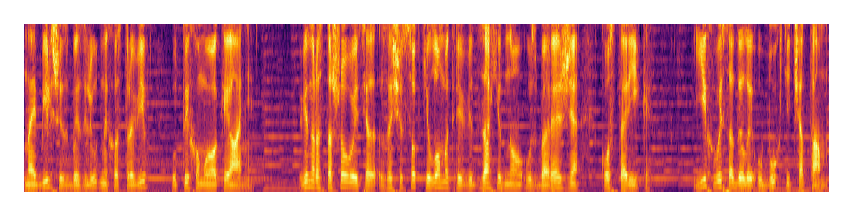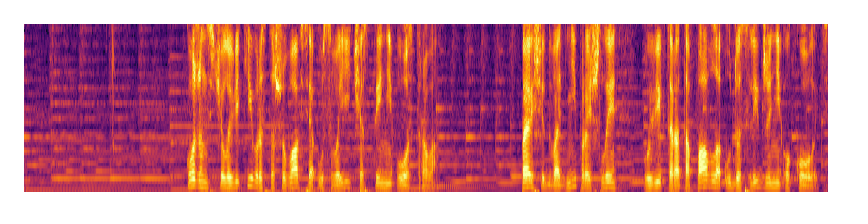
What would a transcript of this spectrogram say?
найбільший з безлюдних островів у Тихому океані. Він розташовується за 600 кілометрів від західного узбережжя Коста-Ріки. Їх висадили у бухті Чатам. Кожен з чоловіків розташувався у своїй частині острова. Перші два дні пройшли у Віктора та Павла у дослідженні околиць.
